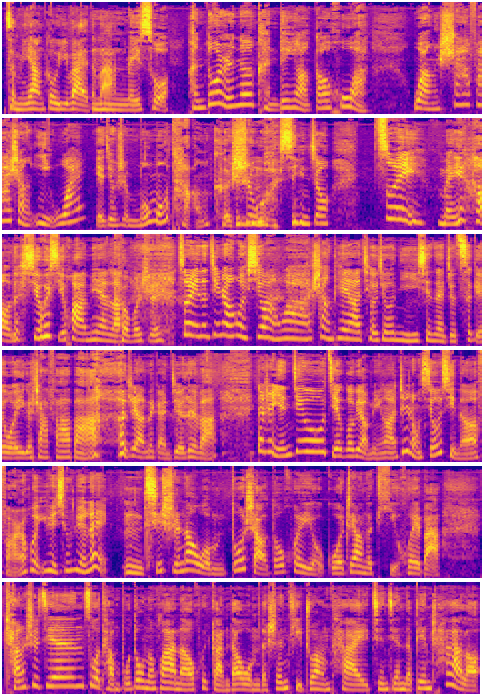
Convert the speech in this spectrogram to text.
怎么样？够意外的吧？嗯，没错，很多人呢肯定要高呼啊。往沙发上一歪，也就是某某躺，可是我心中最美好的休息画面了，可不是？所以呢，经常会希望哇，上天啊，求求你现在就赐给我一个沙发吧，这样的感觉，对吧？但是研究结果表明啊，这种休息呢，反而会越休越累。嗯，其实呢，我们多少都会有过这样的体会吧。长时间坐躺不动的话呢，会感到我们的身体状态渐渐的变差了，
